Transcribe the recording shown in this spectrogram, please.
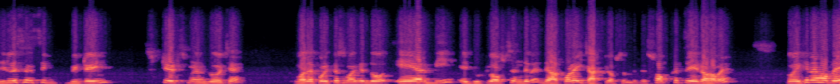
রিলেশনশিপ বিটুইন স্টেটসম্যান রয়েছে। তোমাদের পরীক্ষার সময় কিন্তু এ আর বি এই দুটি অপশন দেবে, দেওয়ার পরে এই চারটি অপশন দেবে। সব ক্ষেত্রে এটা হবে। তো এখানে হবে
